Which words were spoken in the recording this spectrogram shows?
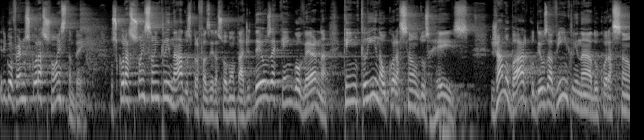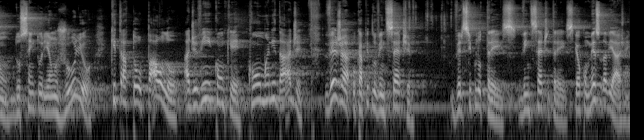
Ele governa os corações também. Os corações são inclinados para fazer a sua vontade. Deus é quem governa, quem inclina o coração dos reis. Já no barco, Deus havia inclinado o coração do centurião Júlio, que tratou Paulo, adivinhe com quê? Com humanidade. Veja o capítulo 27, versículo 3, 27, 3, que é o começo da viagem.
